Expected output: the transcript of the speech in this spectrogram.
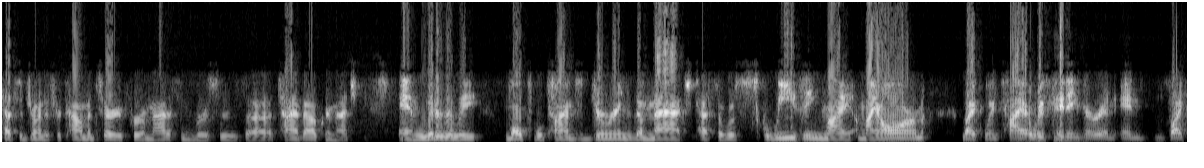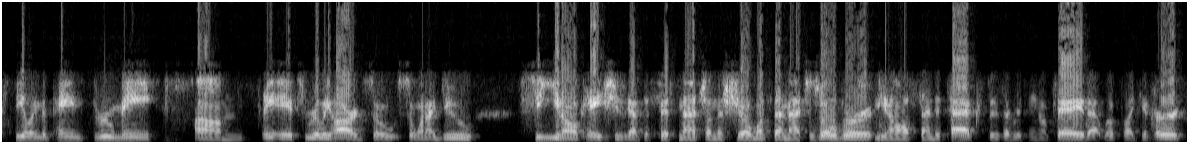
Tessa joined us for commentary for a Madison versus uh, Taya Valkyrie match, and literally multiple times during the match. Tessa was squeezing my my arm, like when Taya was hitting her, and and like feeling the pain through me. Um, it, it's really hard. So so when I do see, you know, okay, she's got the fifth match on the show. Once that match is over, you know, I'll send a text. Is everything okay? That looked like it hurt.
